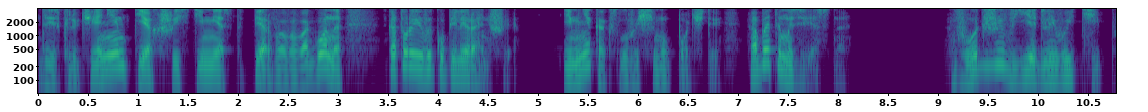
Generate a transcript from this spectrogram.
за исключением тех шести мест первого вагона, которые вы купили раньше. И мне, как служащему почты, об этом известно. Вот же въедливый тип.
